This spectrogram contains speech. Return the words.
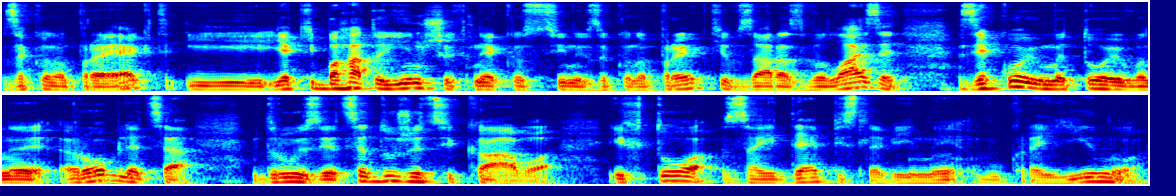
законопроект, і як і багато інших неконституційних законопроєктів зараз вилазять. З якою метою вони робляться, друзі, це дуже цікаво. І хто зайде після війни в Україну?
